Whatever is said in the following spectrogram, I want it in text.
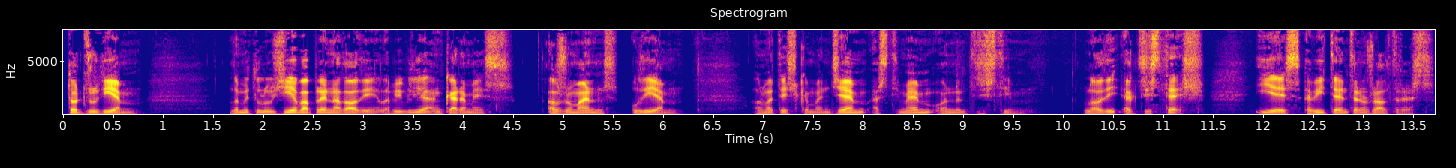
Tots ho diem. La mitologia va plena d'odi, la Bíblia encara més. Els humans ho diem. El mateix que mengem, estimem o ens entristim. L'odi existeix i és, habita entre nosaltres.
